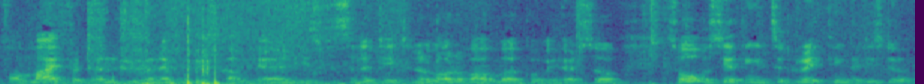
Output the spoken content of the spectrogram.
from my fraternity whenever we've come here, and he's facilitated a lot of our work over here. So, so obviously, I think it's a great thing that he's doing.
